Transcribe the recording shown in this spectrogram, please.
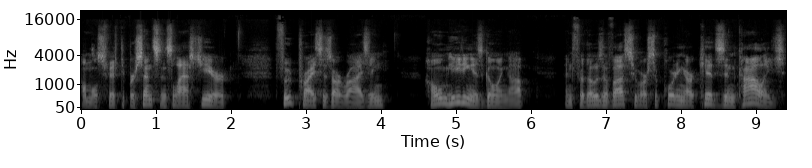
almost 50% since last year. Food prices are rising. Home heating is going up. And for those of us who are supporting our kids in college,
